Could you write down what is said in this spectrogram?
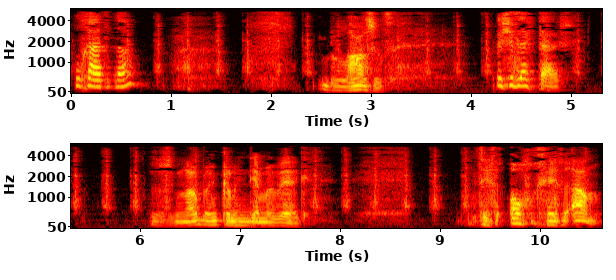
Hoe gaat het nou? Belazerd. Dus je blijft thuis. Dus als ik nou ben, kan ik niet aan mijn werk. Tegenovergeven aan.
